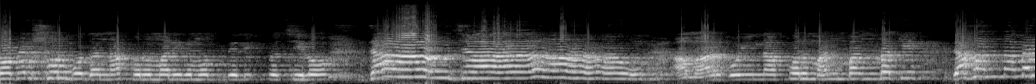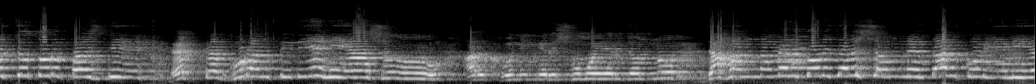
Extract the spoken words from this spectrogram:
রবের সর্বদা নাফরমানির মধ্যে লিপ্ত ছিল। যাও যাও, আমার ওই নাফরমান বান্দাকে জাহান নামের চতুর্পাশ দিয়ে একটা ঘোরান্তি দিয়ে নিয়ে আসো। আর ক্ষণিকের সময়ের জন্য জাহান নামের দরজার সামনে দাঁড় করিয়ে নিয়ে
